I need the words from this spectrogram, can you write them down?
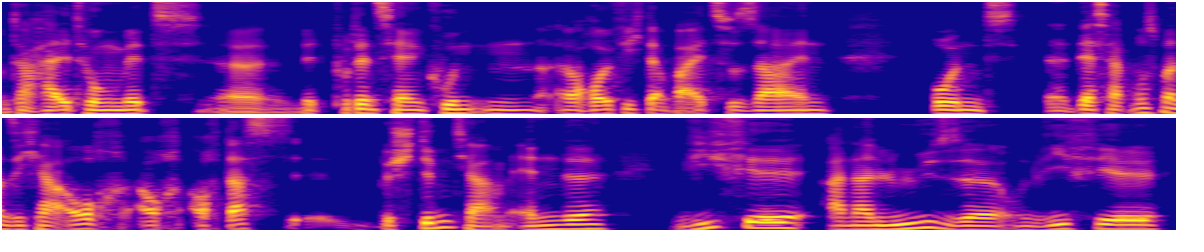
Unterhaltung mit äh, mit potenziellen Kunden äh, häufig dabei zu sein. Und äh, deshalb muss man sich ja auch auch auch das bestimmt ja am Ende, wie viel Analyse und wie viel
